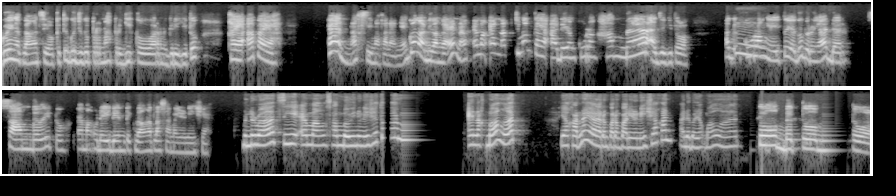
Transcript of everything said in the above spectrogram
gue inget banget sih waktu itu gue juga pernah pergi ke luar negeri gitu. Kayak apa ya? Enak sih makanannya. Gue nggak bilang nggak enak, emang enak. Cuman kayak ada yang kurang hambar aja gitu loh. Agak Hmm. kurang ya itu ya gue baru nyadar. Sambel itu emang udah identik banget lah sama Indonesia. Bener banget sih, emang sambal Indonesia tuh emang enak banget. Ya karena ya rempah-rempah di Indonesia kan ada banyak banget. Betul, betul, betul.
